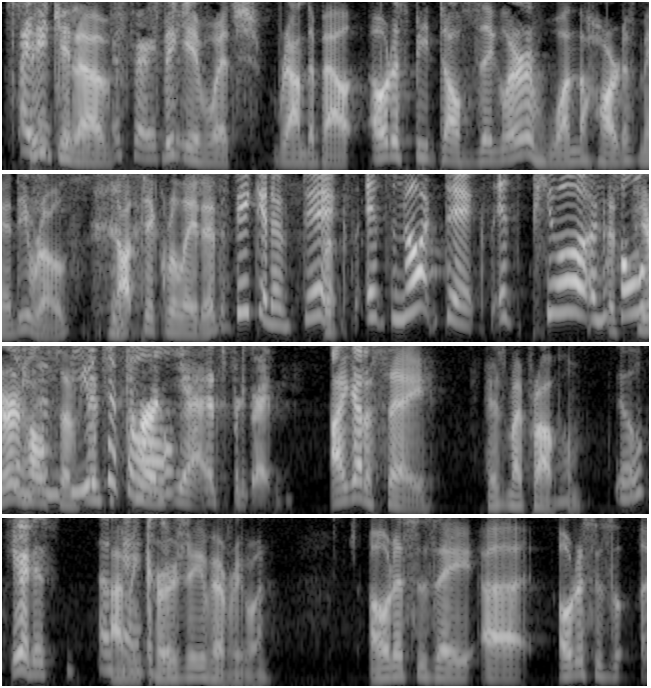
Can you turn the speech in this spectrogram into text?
Speaking of speaking sweet. of which, roundabout, Otis beat Dolph Ziggler and won the heart of Mandy Rose. Not dick related. Speaking of dicks, it's not dicks. It's pure and It's wholesome, pure and wholesome. It's beautiful. Per- yeah, it's pretty great. I gotta say, here's my problem. Oh, Here it is. okay. I'm encouraging of everyone. Otis is a uh, Otis is uh,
